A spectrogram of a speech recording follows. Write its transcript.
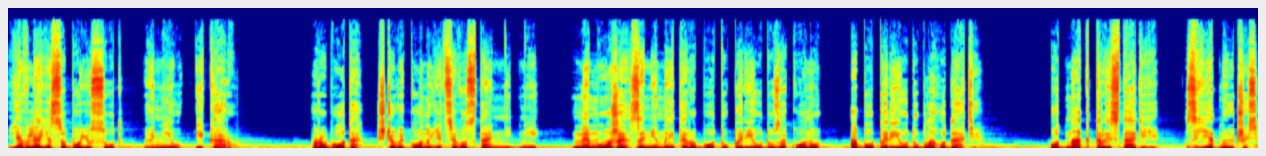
являє собою суд, гнів і кару. Робота, що виконується в останні дні, не може замінити роботу періоду закону або періоду благодаті. Однак три стадії, з'єднуючись,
